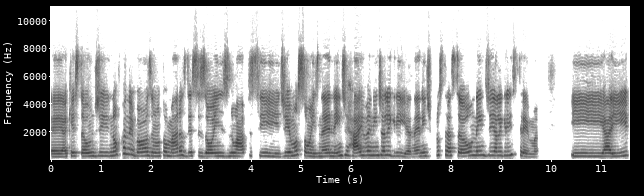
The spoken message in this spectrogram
é a questão de não ficar nervosa, não tomar as decisões no ápice de emoções, né? Nem de raiva, nem de alegria, né? Nem de frustração, nem de alegria extrema. E aí,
